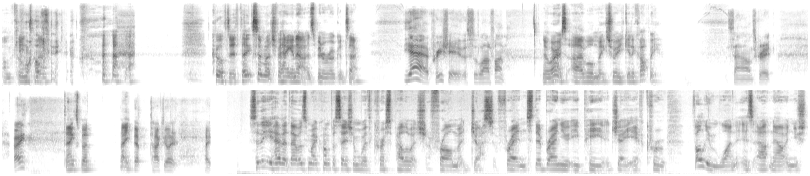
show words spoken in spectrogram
I'm keen to know. cool, dude. Thanks so much for hanging out. It's been a real good time. yeah, I appreciate it. This was a lot of fun. No worries. I will make sure you get a copy. Sounds great. All right. Thanks, bud. Bye. Yep. Talk to you later. Bye. So there you have it. That was my conversation with Chris Palowich from Just Friends. Their brand new EP, JF Crew. Volume 1 is out now, and you should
